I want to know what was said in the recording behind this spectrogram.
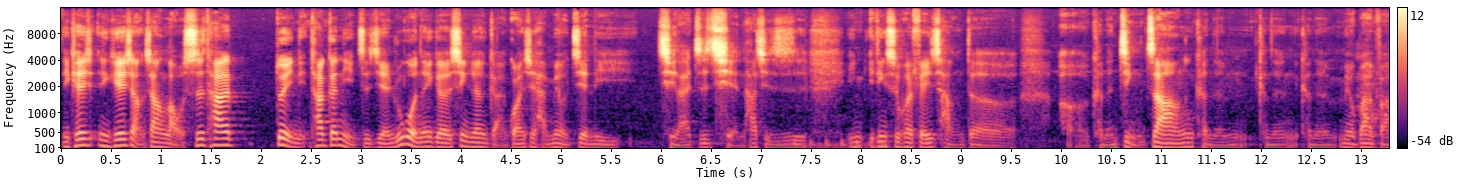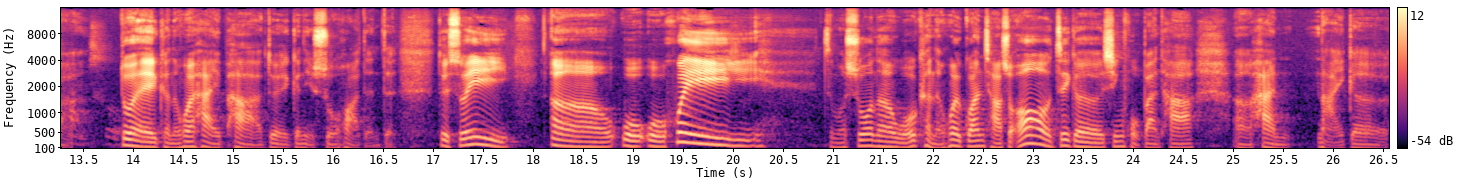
你可以你可以想象，老师他对你，他跟你之间，如果那个信任感关系还没有建立。起来之前，他其实一一定是会非常的呃，可能紧张，可能可能可能没有办法，对，可能会害怕，对，跟你说话等等，对，所以呃，我我会怎么说呢？我可能会观察说，哦，这个新伙伴他呃和哪一个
